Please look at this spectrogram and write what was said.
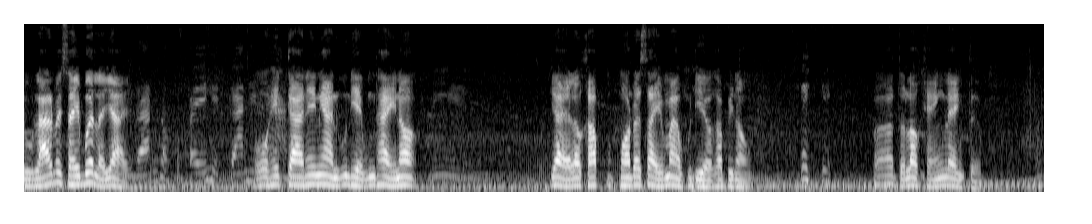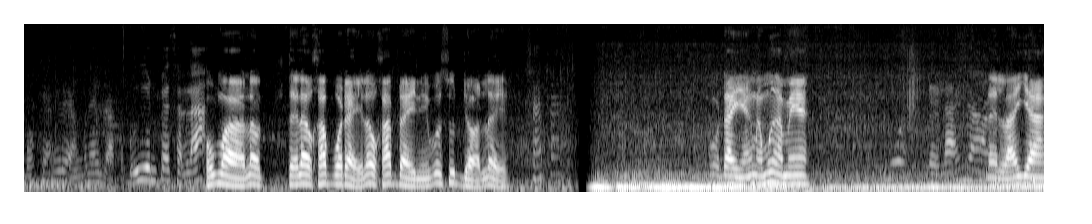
ลูกร้านไปไซเบิร์ดเหรอใหญ่ ร้านเขาก็ไปเหตุการณ์โอ้เหตุการณ์เหตุงานกรุงเทพกรุงไทยเนาะนี่ใหญ่แล้วครับมอเตอร์ไซค์มาผู้เดียวครับพี่น้องว่าตัวเราแข็งแรงเติบ บอกแข็งแรงไม่ได้หรอกบื้นไปสละผมว่าเราแต่เราครับว่าใดเราครับใดนี่ว่าสุดยอดเลยใช่ปะโอ้ได้หยังนะเมื่อแม่ได้หลายอย่างได้หลายอย่าง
